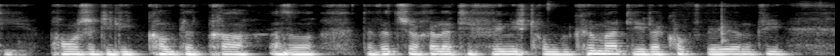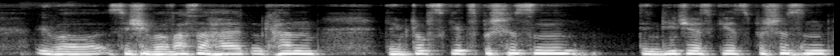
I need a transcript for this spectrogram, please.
die Branche, die liegt komplett brach. Also da wird sich auch relativ wenig drum gekümmert. Jeder guckt, wer irgendwie über, sich über Wasser halten kann. Den Clubs geht's beschissen, den DJs geht's beschissen,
